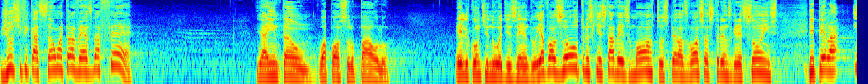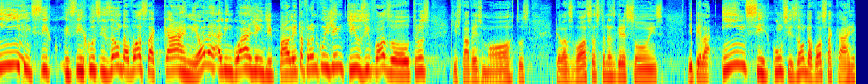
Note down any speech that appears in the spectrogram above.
justificação através da fé. E aí então, o apóstolo Paulo ele continua dizendo: E a vós outros que estáveis mortos pelas vossas transgressões e pela incircuncisão da vossa carne, olha a linguagem de Paulo, ele está falando com os gentios, e vós outros que estáveis mortos pelas vossas transgressões e pela incircuncisão da vossa carne,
